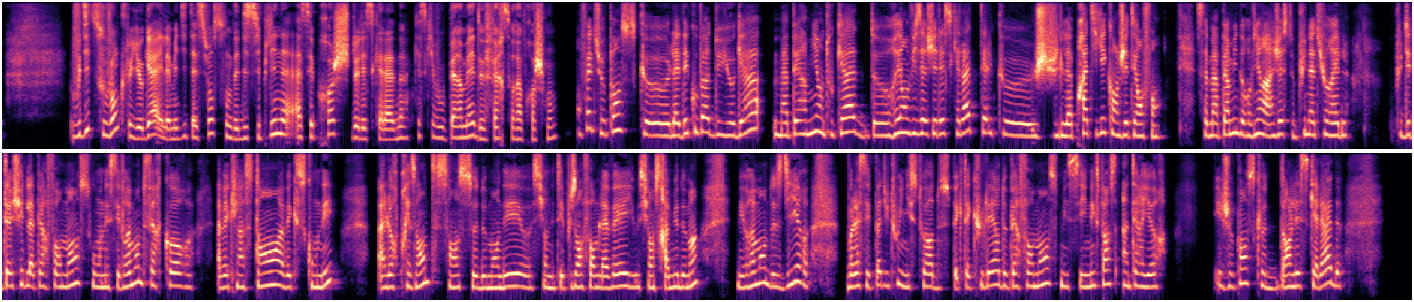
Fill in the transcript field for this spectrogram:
Vous dites souvent que le yoga et la méditation sont des disciplines assez proches de l'escalade. Qu'est-ce qui vous permet de faire ce rapprochement? En fait, je pense que la découverte du yoga m'a permis en tout cas de réenvisager l'escalade telle que je la pratiquais quand j'étais enfant. Ça m'a permis de revenir à un geste plus naturel, plus détaché de la performance, où on essaie vraiment de faire corps avec l'instant, avec ce qu'on est, à l'heure présente, sans se demander euh, si on était plus en forme la veille ou si on sera mieux demain, mais vraiment de se dire, voilà, c'est pas du tout une histoire de spectaculaire, de performance, mais c'est une expérience intérieure. Et je pense que dans l'escalade,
